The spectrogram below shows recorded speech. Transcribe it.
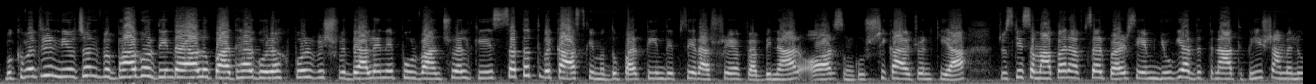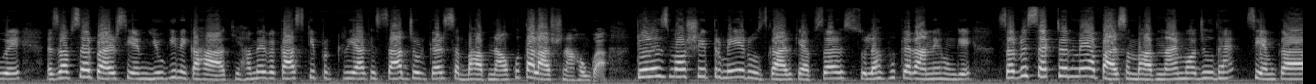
मुख्यमंत्री नियोजन विभाग और दीनदयाल उपाध्याय गोरखपुर विश्वविद्यालय ने पूर्वांचल के सतत विकास के मुद्दों पर तीन दिवसीय राष्ट्रीय वेबिनार और संगोष्ठी का आयोजन किया, जिसके समापन अवसर पर सीएम योगी आदित्यनाथ भी शामिल हुए। इस अवसर पर सीएम योगी ने कहा कि हमें विकास की प्रक्रिया के साथ जुड़कर संभावनाओं को तलाशना होगा। टूरिज़्म और क्षेत्र में रोज़गार के अवसर सुलभ कराने होंगे। सर्विस सेक्टर में अपार संभावनाएँ मौजूद हैं। सीएम का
